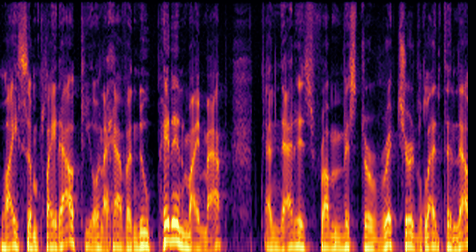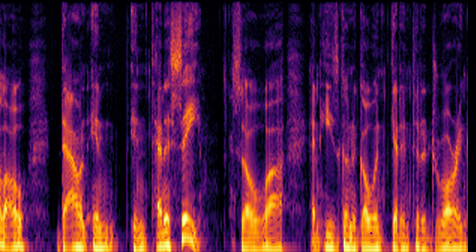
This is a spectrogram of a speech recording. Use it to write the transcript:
license plate out to you. And I have a new pin in my map, and that is from Mr. Richard Lentinello down in, in Tennessee. So, uh, and he's going to go and get into the drawing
